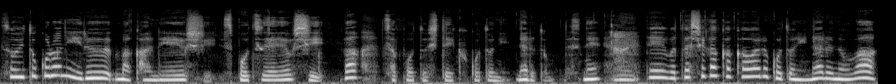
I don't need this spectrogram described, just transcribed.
そういうところにいる、まあ、管理栄養士、スポーツ栄養士がサポートしていくことになると思うんですね。はい。で、私が関わることになるのは、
